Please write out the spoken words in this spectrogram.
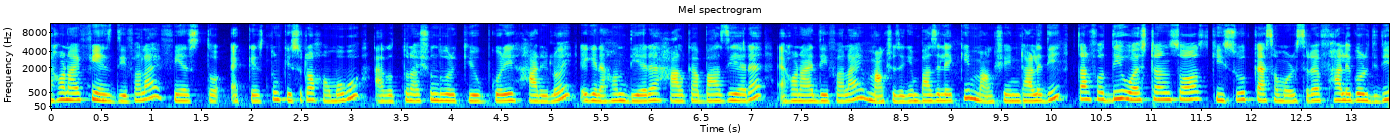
এখন আয় পেঁয়াজ দি ফেলাই পেঁয়াজ তো এক কেজি তুন কিছুটা সম্ভব আগত তো সুন্দর করে কিউব করে হাড়ি লই এগিন এখন দিয়ে রে হালকা বাজিয়ে রে এখন আয় দি ফেলাই মাংস যেগিন বাজিলে কি, মাংস ইন ঢালে দি তারপর দি ওয়েস্টার্ন সস কিছু কাঁচামরিচরে ফালি করে দিদি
